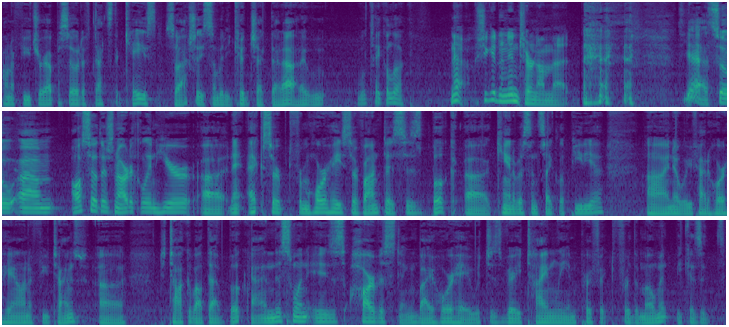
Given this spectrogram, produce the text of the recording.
on a future episode if that's the case. So actually, somebody could check that out. I, we'll take a look. yeah, we should get an intern on that. Yeah. So um, also, there's an article in here, uh, an excerpt from Jorge Cervantes' book, uh, Cannabis Encyclopedia. Uh, I know we've had Jorge on a few times uh, to talk about that book, and this one is Harvesting by Jorge, which is very timely and perfect for the moment because it's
